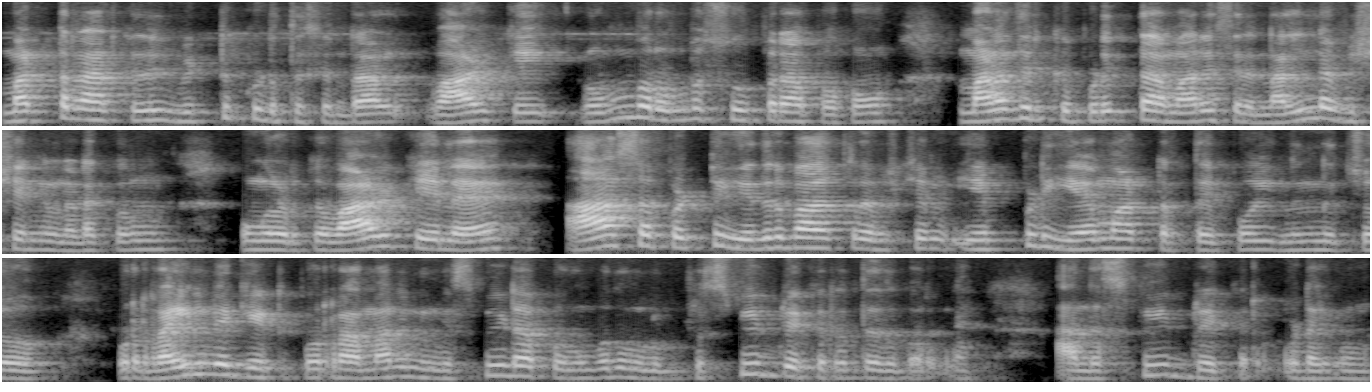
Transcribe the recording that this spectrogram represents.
மற்ற நாட்களில் விட்டு கொடுத்து சென்றால் வாழ்க்கை ரொம்ப ரொம்ப சூப்பராக போகும். மனதிற்கு பிடித்த மாதிரி சில நல்ல விஷயங்கள் நடக்கும். உங்களுக்கு வாழ்க்கையில ஆசைப்பட்டு எதிர்பார்க்கிற விஷயம் எப்படி ஏமாற்றத்தை போய் நின்றுச்சோ ஒரு ரயில்வே கேட் போடுற மாதிரி நீங்க ஸ்பீடா போகும்போது உங்களுக்கு ஸ்பீட் பிரேக்கர் இருந்தது பாருங்க. அந்த ஸ்பீட் பிரேக்கர் உடையும்.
